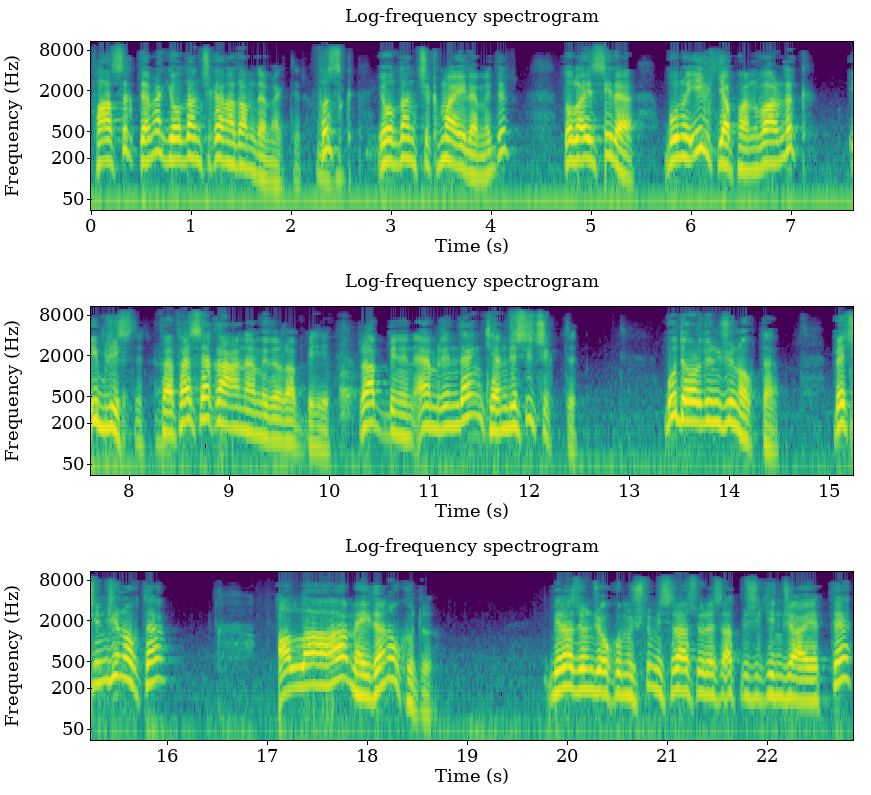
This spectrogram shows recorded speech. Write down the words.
Fasık demek yoldan çıkan adam demektir. Fısk yoldan çıkma eylemidir. Dolayısıyla bunu ilk yapan varlık iblistir. Fefeseka an emri rabbihi. Rabbinin emrinden kendisi çıktı. Bu dördüncü nokta. Beşinci nokta Allah'a meydan okudu. Biraz önce okumuştum İsra suresi 62. ayette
